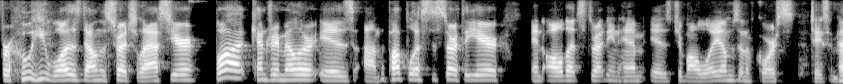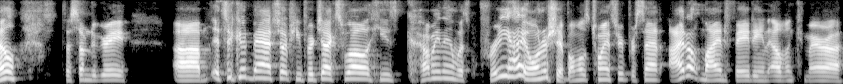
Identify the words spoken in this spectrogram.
for who he was down the stretch last year, but Kendre Miller is on the pup list to start the year, and all that's threatening him is Jamaal Williams and, of course, Taysom Hill to some degree. Um, it's a good matchup. He projects well. He's coming in with pretty high ownership, almost 23%. I don't mind fading Alvin Kamara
